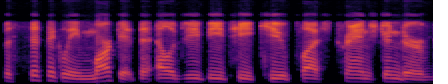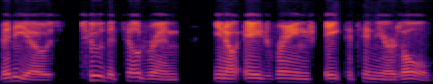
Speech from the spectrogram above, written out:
specifically market the LGBTQ plus transgender videos to the children, you know, age range 8 to 10 years old.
